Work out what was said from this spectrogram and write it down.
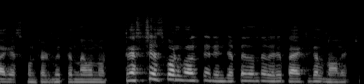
లాగేసుకుంటాడు. మీరు తిన్నామన్నా టెస్ట్ చేసుకోండి కలిస్తే నేను చెప్పేదంతా వెరీ ప్రాక్టికల్ నాలెడ్జ్.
